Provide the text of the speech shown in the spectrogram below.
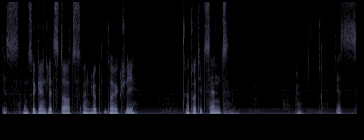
yes, once again, let's start and look directly at what it sent. Yes.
